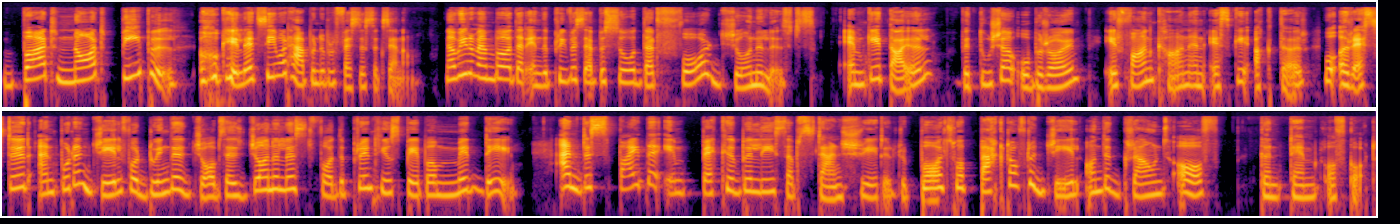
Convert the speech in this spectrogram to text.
but not people. Okay, let's see what happened to Professor Saxena. Now, we remember that in the previous episode that four journalists, M.K. Tayal, Vitusha Oberoi, Irfan Khan, and S.K. Akhtar, were arrested and put in jail for doing their jobs as journalists for the print newspaper Midday. And despite the impeccably substantiated reports, were packed off to jail on the grounds of contempt of court.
